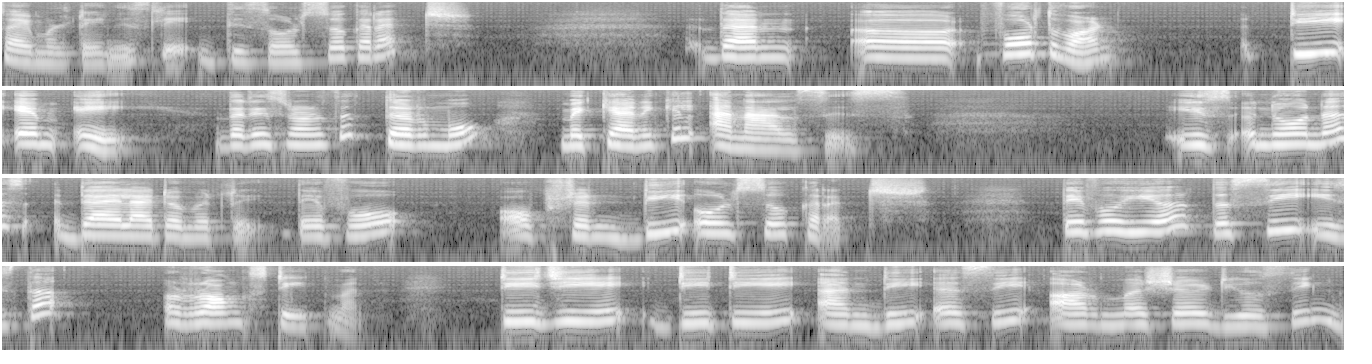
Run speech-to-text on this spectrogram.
simultaneously. This also correct. Then uh, fourth one, TMA that is known as the thermomechanical analysis is known as dilatometry. Therefore, option D also correct. Therefore, here the C is the wrong statement. TGA, DTA and DSC are measured using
